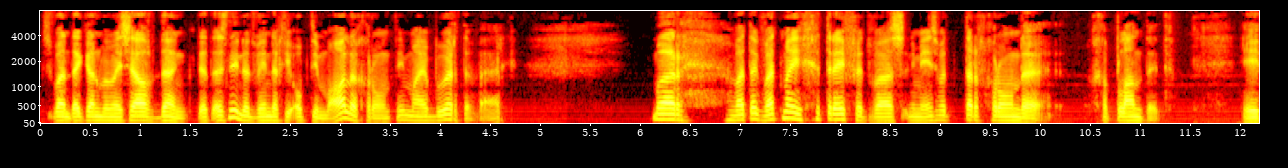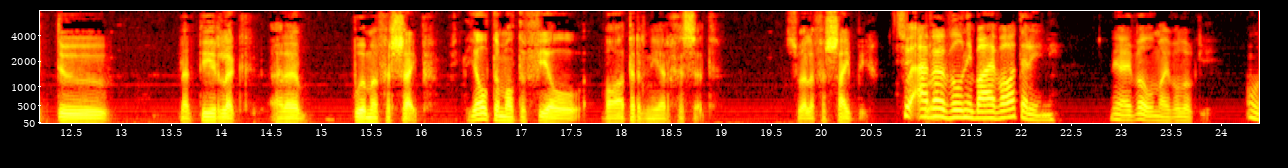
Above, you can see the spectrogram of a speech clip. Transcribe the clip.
so want ek kan by myself dink, dit is nie noodwendig die optimale grond nie, maar hy behoort te werk. Maar wat ek wat my getref het was die mense wat turfgronde geplant het, het toe natuurlik hulle bome versuip. Heeltemal te veel water neergesit so hulle versuip hier. So Evo wil nie baie water hê nie. Nee, hy wil, maar hy wil ook nie. O.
